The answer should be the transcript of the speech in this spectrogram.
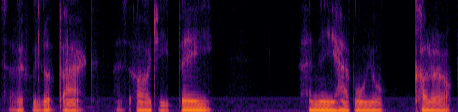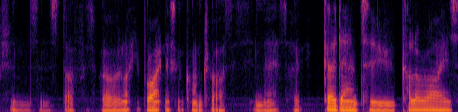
So if we look back, there's RGB, and then you have all your color options and stuff as well, like your brightness and contrast is in there. So go down to colorize.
